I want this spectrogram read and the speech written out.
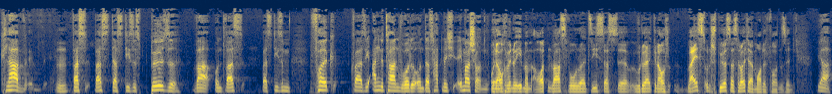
klar, Mhm. was, was, dass dieses Böse war und was, was diesem Volk quasi angetan wurde und das hat mich immer schon. Oder äh, auch wenn du eben am Orten warst, wo du halt siehst, dass, äh, wo du halt genau weißt und spürst, dass Leute ermordet worden sind. Ja.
